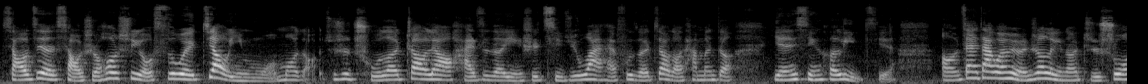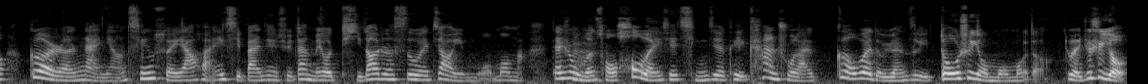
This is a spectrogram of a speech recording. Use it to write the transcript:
小姐小时候是有四位教引嬷嬷的，就是除了照料孩子的饮食起居外，还负责教导他们的言行和礼节。嗯，在大观园这里呢，只说个人奶娘亲随丫鬟一起搬进去，但没有提到这四位教引嬷嬷嘛。但是我们从后文一些情节可以看出来，各位的园子里都是有嬷嬷的。对，就是有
